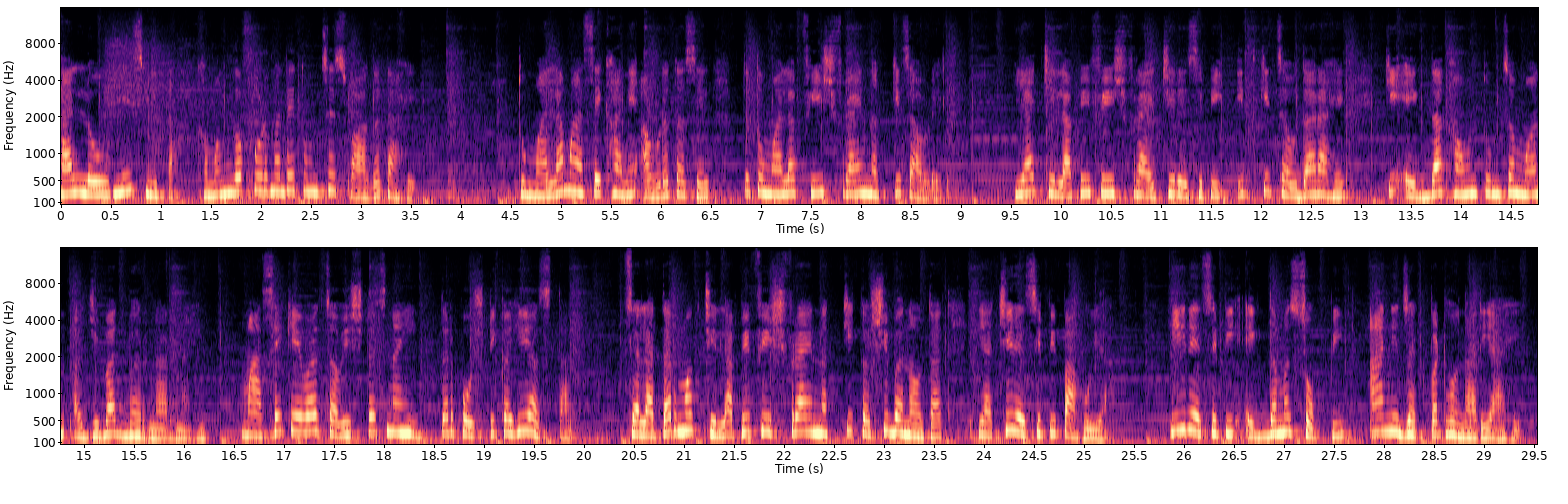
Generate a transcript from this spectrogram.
Hello मी स्मिता. खमंग फूडमध्ये तुमचे स्वागत आहे. तुम्हाला मासे खाणे आवडत असेल तर तुम्हाला फिश फ्राय नक्कीच आवडेल. या चिलापी फिश फ्रायची रेसिपी इतकी चवदार आहे की एकदा खाऊन तुमचं मन अजिबात भरणार नाही. मासे केवळ चविष्टच नाही तर पौष्टिकही असतात. चला तर मग चिलापी फिश फ्राय नक्की कशी बनवतात याची रेसिपी पाहूया. ही रेसिपी एकदमच सोपी आणि झटपट होणारी आहे.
